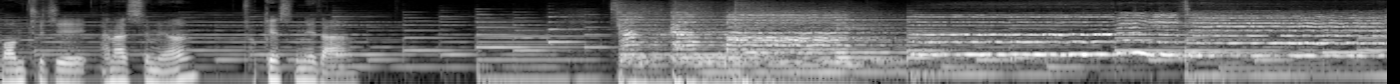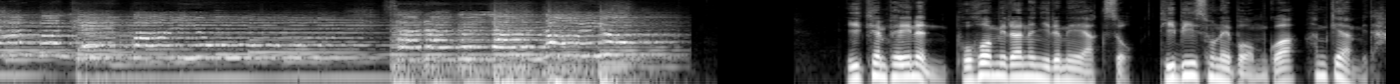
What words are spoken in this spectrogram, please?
멈추지 않았으면 좋겠습니다. 잠깐만 우리 이제 한번 해봐요 사랑을 나눠요 이 캠페인은 보험이라는 이름의 약속 DB손해보험과 함께합니다.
